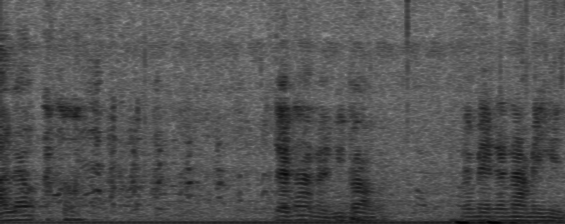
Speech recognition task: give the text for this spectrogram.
าสาขาแล้ว ด้านหน้าหน่อยพี่เป้าแม่แม่ด้านหน้าไม่เห็น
